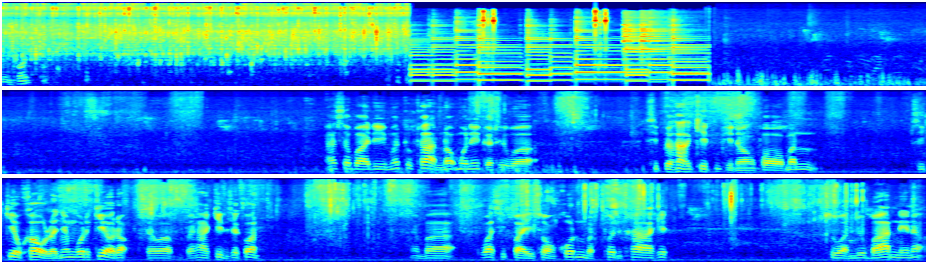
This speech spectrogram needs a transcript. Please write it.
งพุทธอะสบายดีเมื่อทุกท่านเนาะมื้อนี้ก็ถือว่าสิไปหากินพี่น้องพอมันสิเกี่ยวเข้าแล้วยังบ่ได้เกี่ยวดอกแต่ว่าไปหากินซะก่อนแต่ว่าว่าสิไปสองคนบัดเพิ่นค่าเฮ็ดสวนอยู่บ้านนี่เนาะ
